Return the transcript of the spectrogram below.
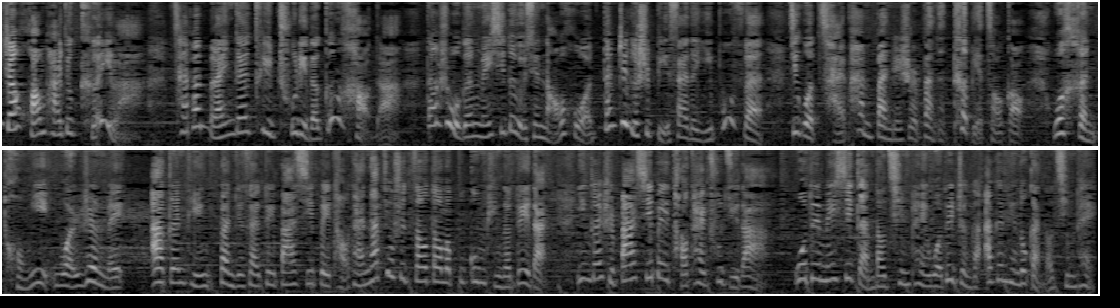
一张黄牌就可以啦。裁判本来应该可以处理的更好的。当时我跟梅西都有些恼火，但这个是比赛的一部分。结果裁判办这事儿办得特别糟糕。我很同意，我认为阿根廷半决赛对巴西被淘汰，那就是遭到了不公平的对待，应该是巴西被淘汰出局的。”我对梅西感到钦佩，我对整个阿根廷都感到钦佩。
